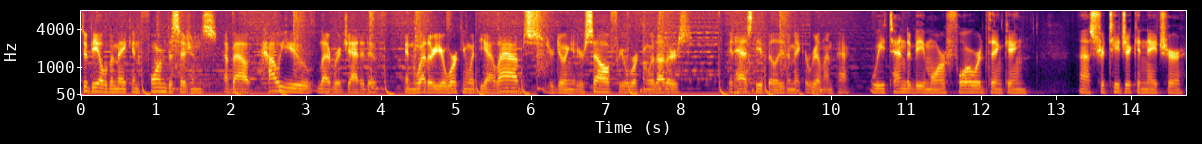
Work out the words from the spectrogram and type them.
to be able to make informed decisions about how you leverage additive and whether you're working with DI Labs, you're doing it yourself, or you're working with others, it has the ability to make a real impact. We tend to be more forward thinking, uh, strategic in nature,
